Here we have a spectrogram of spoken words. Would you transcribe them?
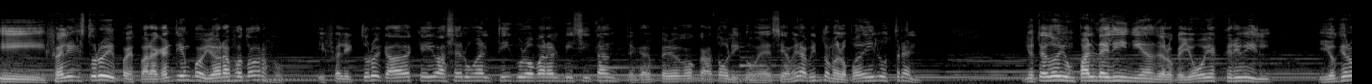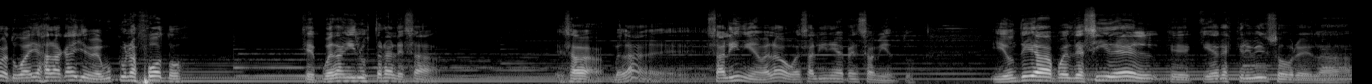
Y Félix Truy, pues para aquel tiempo yo era fotógrafo. Y Félix Truy, cada vez que iba a hacer un artículo para el visitante, que era el periódico católico, me decía, mira, Pinto, ¿me lo puedes ilustrar? Yo te doy un par de líneas de lo que yo voy a escribir y yo quiero que tú vayas a la calle y me busques una foto que puedan ilustrar esa, esa, ¿verdad? esa línea, ¿verdad? O esa línea de pensamiento. Y un día pues decide él que quiere escribir sobre la,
